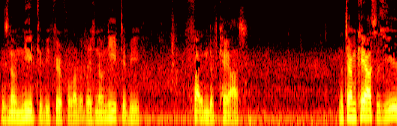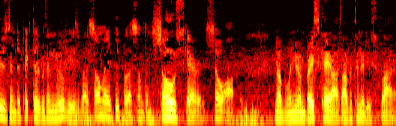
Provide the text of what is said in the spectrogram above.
There's no need to be fearful of it. There's no need to be frightened of chaos. The term chaos is used and depicted within movies by so many people as something so scary, so awful. No, but when you embrace chaos, opportunities fly.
